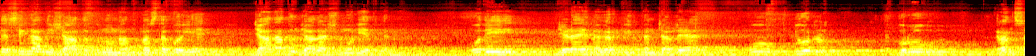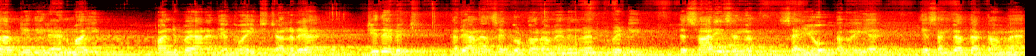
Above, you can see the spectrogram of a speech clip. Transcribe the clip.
ਤੇ ਸਿੰਘਾਂ ਦੀ ਸ਼ਹਾਦਤ ਨੂੰ ਨਤਮਸਤਕ ਹੋਈਏ, ਜ਼ਿਆਦਾ ਤੋਂ ਜ਼ਿਆਦਾ ਸ਼ਮੂਲੀਅਤ ਕਰੀਏ। ਉਹਦੀ ਜਿਹੜਾ ਇਹ ਨਗਰ ਕੀਰਤਨ ਚੱਲ ਰਿਹਾ ਉਹ ਪਿਓਰ ਗੁਰੂ ਗ੍ਰੰਥ ਸਾਹਿਬ ਜੀ ਦੀ ਰਹਿਨਮਾਈ ਪੰਜ ਪਿਆਰਿਆਂ ਦੀ ਅਗਵਾਈ 'ਚ ਚੱਲ ਰਿਹਾ ਜਿਹਦੇ ਵਿੱਚ ਹਰਿਆਣਾ ਸਿੱਖ ਗੁਰਦੁਆਰਾ ਮੈਨੇਜਮੈਂਟ ਕਮੇਟੀ ਤੇ ਸਾਰੀ ਸੰਗਤ ਸਹਿਯੋਗ ਕਰ ਰਹੀ ਹੈ ਇਹ ਸੰਗਤ ਦਾ ਕੰਮ ਹੈ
